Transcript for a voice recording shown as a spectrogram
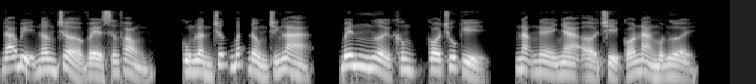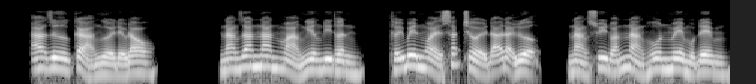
đã bị nâng trở về sương phòng, cùng lần trước bất đồng chính là, bên người không có chu kỳ, nặng nghề nhà ở chỉ có nàng một người. A dư cả người đều đau. Nàng gian nan mà nghiêng đi thân, thấy bên ngoài sắc trời đã đại lượng, nàng suy đoán nàng hôn mê một đêm,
